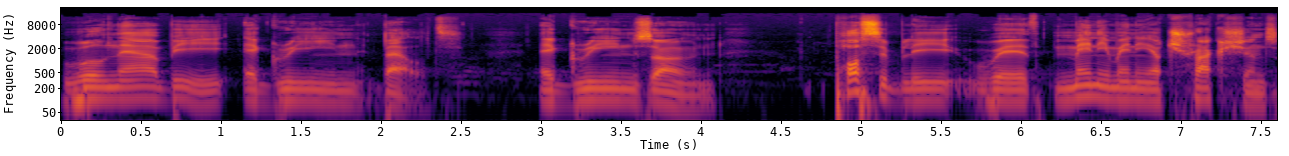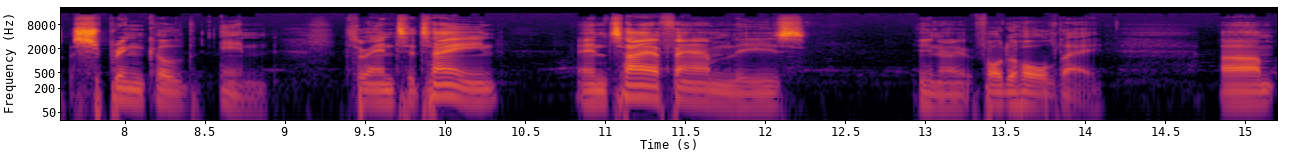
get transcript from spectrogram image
will now be a green belt, a green zone, possibly with many, many attractions sprinkled in to entertain entire families, you know, for the whole day. Um,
